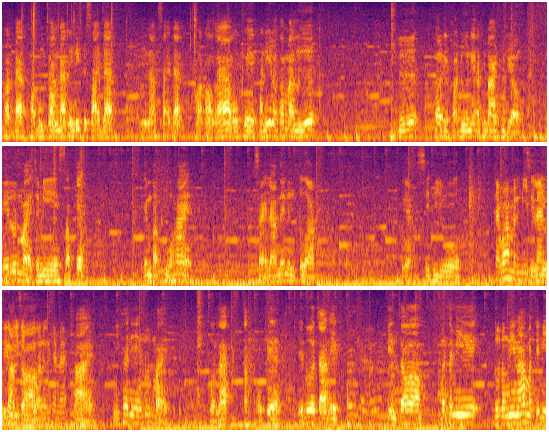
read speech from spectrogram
ถอดแบตถอดวงจรแบตอันนี้คือสายแบตนี่นะสายแบตถอดออกแล้วโอเค คราวนี้เราก็มาลื้อลื้อเออเดี๋ยวขอดูนี่อธิบายทีเดียว นี่รุ่นใหม่จะมีซ็อกเก็ต M.2 ให้ ใส่แรมได้หนึ่งตัว เนี่ย CPU แต่ว่ามันมี CPU แรมบิวอินการ์ดจออีกตัวหนึ่งใช่ไหมใช่ มีแค่นี้เองรุ่นใหม่หมดละอะโอเค เดี๋ยวดูอาจารย์เอกเปลี่ยนจอมันจะมีดูตรงนี้นะ มันจะมี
